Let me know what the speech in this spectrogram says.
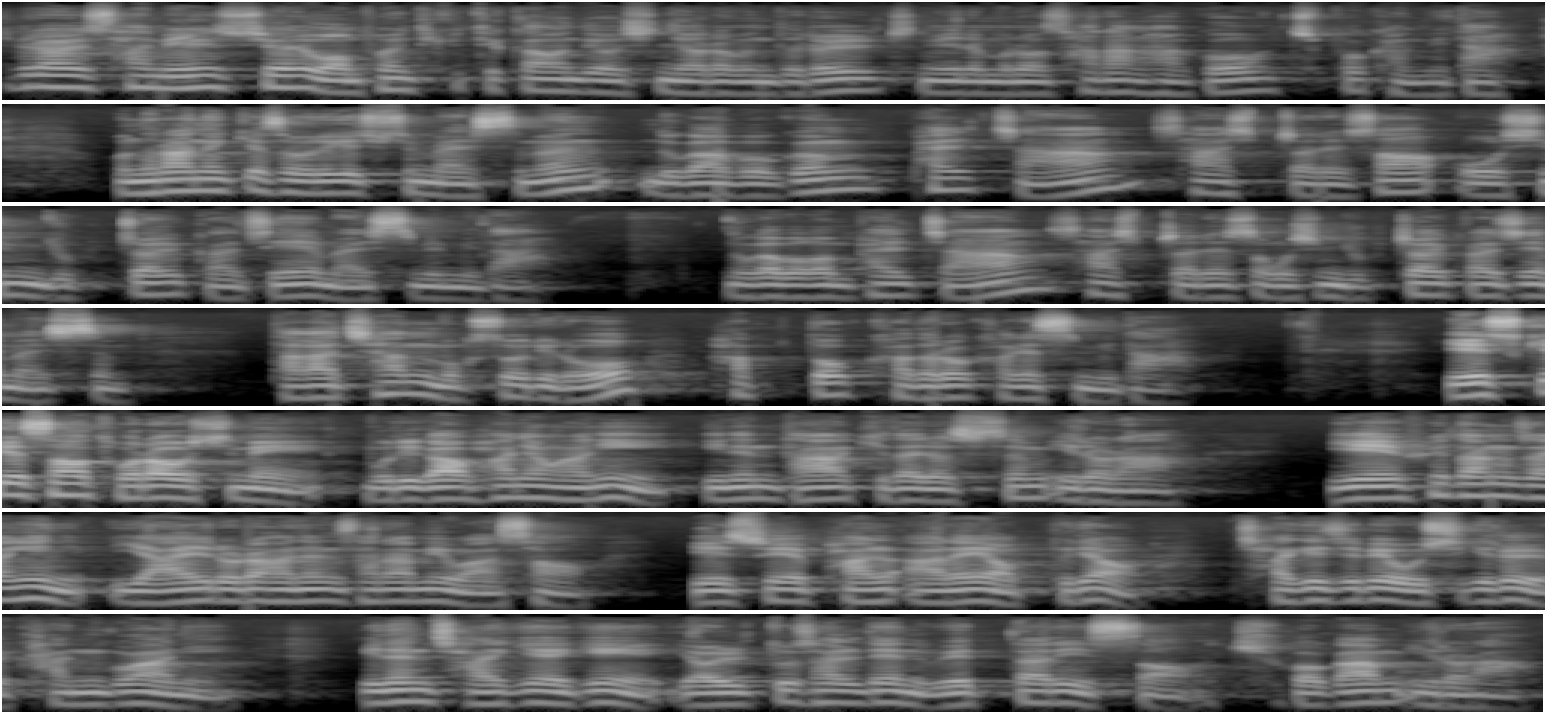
11월 3일 수요일 원포인트 큐티 가운데 오신 여러분들을 주님 이름으로 사랑하고 축복합니다. 오늘 하나님께서 우리에게 주신 말씀은 누가복음 8장 40절에서 56절까지의 말씀입니다. 누가복음 8장 40절에서 56절까지의 말씀 다 같이 한 목소리로 합독하도록 하겠습니다. 예수께서 돌아오심에 무리가 환영하니 이는 다 기다렸음 이러라. 이에 회당장인 야이로라 하는 사람이 와서 예수의 발 아래에 엎드려 자기 집에 오시기를 간구하니 이는 자기에게 열두 살 된 외딸이 있어 죽어감 이러라.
